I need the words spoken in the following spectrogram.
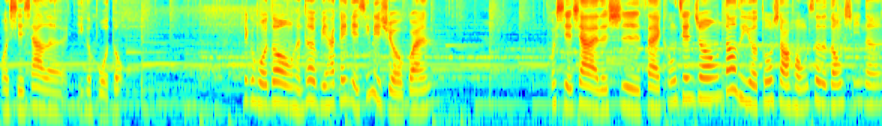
我写下了一个活动。这个活动很特别，它跟一点心理学有关。我写下来的是，在空间中到底有多少红色的东西呢？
